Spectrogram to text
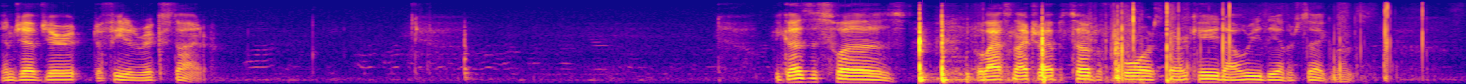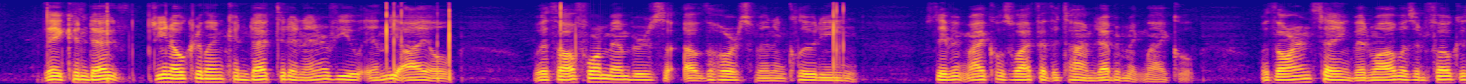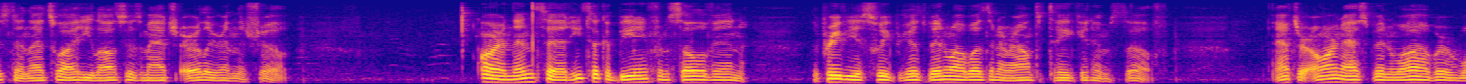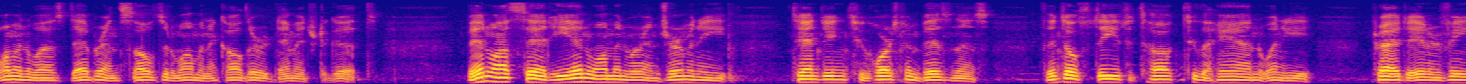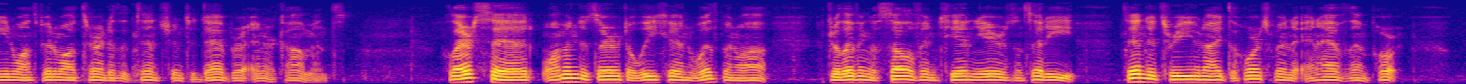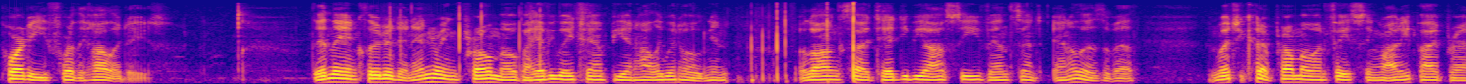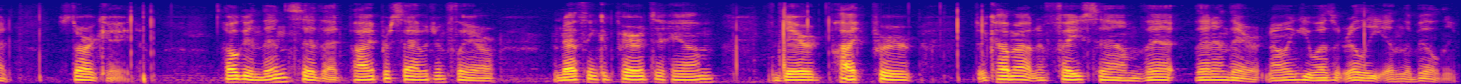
And Jeff Jarrett defeated Rick Steiner. Because this was the last Nitro episode before Starrcade, I'll read the other segments. They conduct Gene Okerlund conducted an interview in the aisle with all four members of the Horsemen, including Steve McMichael's wife at the time, Deborah McMichael, with Arn saying Benoit wasn't focused and that's why he lost his match earlier in the show. Arn then said he took a beating from Sullivan the previous week because Benoit wasn't around to take it himself. After Arn asked Benoit where Woman was, Deborah insulted Woman and called her damaged goods. Benoit said he and Woman were in Germany tending to horseman business, then told Steve to talk to the hand when he tried to intervene once Benoit turned his attention to Deborah and her comments. Flair said Woman deserved a weekend with Benoit after living with Sullivan ten years and said he intended to reunite the horsemen and have them par- party for the holidays. Then they included an in-ring promo by heavyweight champion Hollywood Hogan alongside Ted DiBiase, Vincent, and Elizabeth, in which he cut a promo on facing Roddy Piper at Starrcade. Hogan then said that Piper, Savage, and Flair were nothing compared to him and dared Piper to come out and face him that, then and there, knowing he wasn't really in the building.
